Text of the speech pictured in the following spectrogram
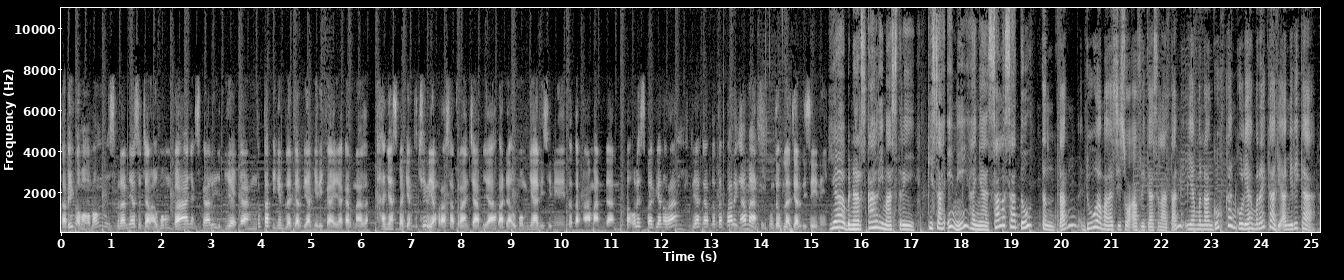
Tapi ngomong-ngomong sebenarnya secara umum banyak sekali yang tetap ingin belajar di Amerika ya karena hanya sebagian kecil yang merasa terancam ya. Pada umumnya di sini tetap aman dan oleh sebagian orang dianggap tetap paling aman untuk belajar di sini. Ya benar sekali Mas Tri. Kisah ini hanya salah satu tentang dua mahasiswa Afrika Selatan yang menangguhkan kuliah mereka di Amerika.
